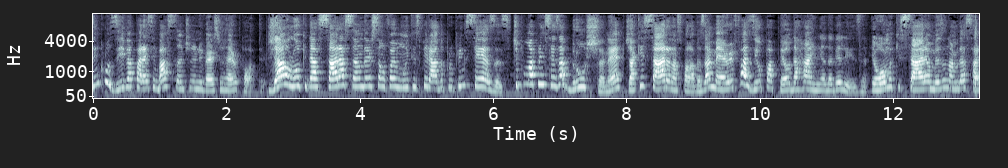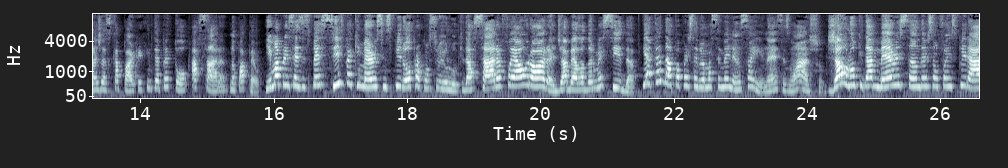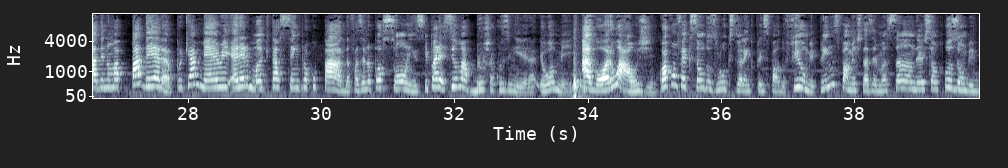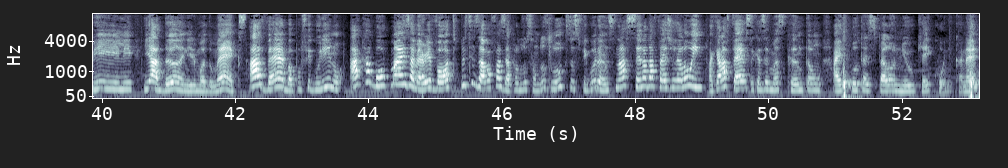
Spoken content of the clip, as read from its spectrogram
inclusive aparecem bastante no universo de Harry Potter. Já o look da Sarah Sanderson foi muito inspirado por princesas, tipo uma princesa bruxa, né? Já que Sarah, nas palavras da Mary, fazia o papel da rainha da beleza. Eu amo que Sarah é o mesmo nome da Sarah Jessica Parker que interpretou a Sarah no papel. E uma princesa específica que Mary se inspirou para construir o look da Sarah foi a Aurora, de A Bela Adormecida. E até dá para perceber uma semelhança aí, né? Vocês não acham? Já o look da Mary Sanderson foi inspirado em uma padeira, porque a Mary era irmã que tá sempre ocupada, fazendo poções, e parecia uma bruxa cozinheira. Eu amei. Agora o auge. Com a confecção dos looks do elenco principal do filme, principalmente das irmãs Sanderson, o Zombie Billy e a Dani, irmã do Max, a verba pro figurino acabou. Mas a Mary Vaught precisava fazer a produção dos looks dos figurantes na cena da festa de Halloween. Aquela festa que as irmãs cantam I Put a Spell on You, que é icônica, né?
